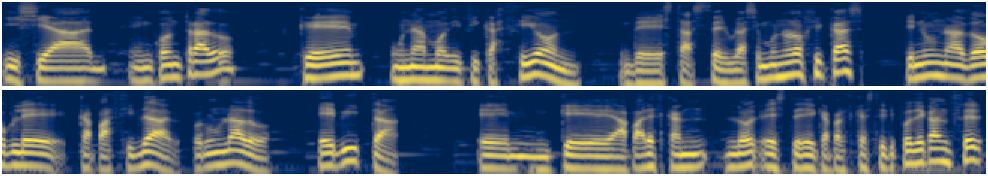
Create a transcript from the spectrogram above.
Y se ha encontrado que una modificación de estas células inmunológicas tiene una doble capacidad. Por un lado, evita em, que, aparezcan este, que aparezca este tipo de cáncer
